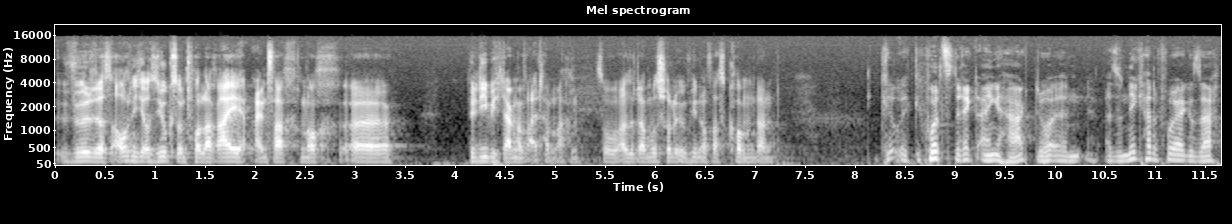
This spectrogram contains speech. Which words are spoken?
würde das auch nicht aus Jux und Tollerei einfach noch äh, beliebig lange weitermachen. So, also da muss schon irgendwie noch was kommen dann. Kurz direkt eingehakt. Äh, also Nick hatte vorher gesagt,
